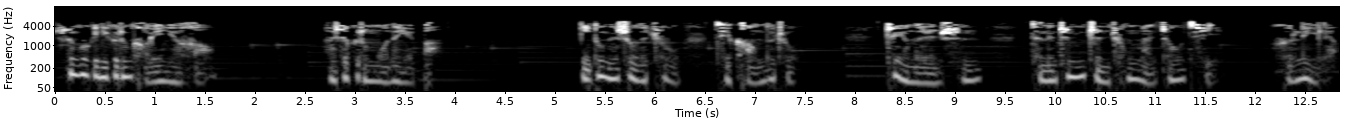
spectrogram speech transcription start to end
生活给你各种考验也好，还是各种磨难也罢。你都能受得住且扛得住，这样的人生正充满朝气和力量。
